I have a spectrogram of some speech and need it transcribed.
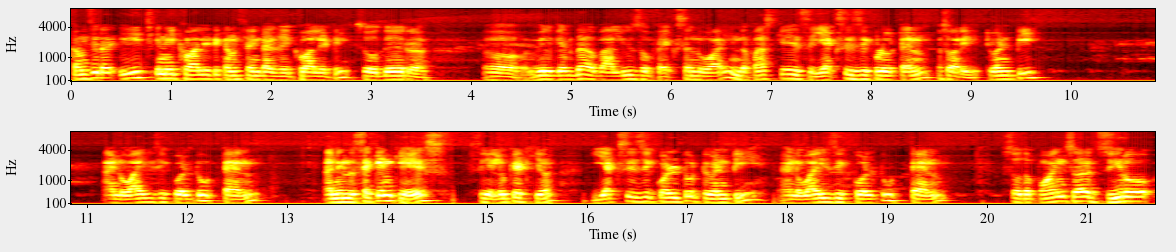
consider each inequality constraint as equality. So there uh, uh, we'll get the values of x and y. In the first case x is equal to 10 sorry 20 and y is equal to 10 and in the second case see look at here. X is equal to 20 and y is equal to 10 so the points are 0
